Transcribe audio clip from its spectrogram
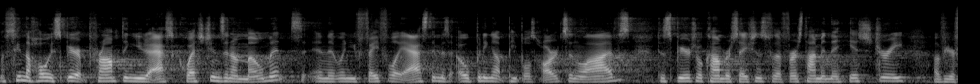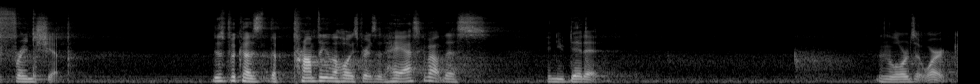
I've seen the Holy Spirit prompting you to ask questions in a moment, and then when you faithfully ask them, is opening up people's hearts and lives to spiritual conversations for the first time in the history of your friendship. Just because the prompting of the Holy Spirit said, hey, ask about this, and you did it. And the Lord's at work.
